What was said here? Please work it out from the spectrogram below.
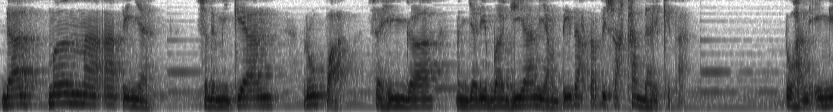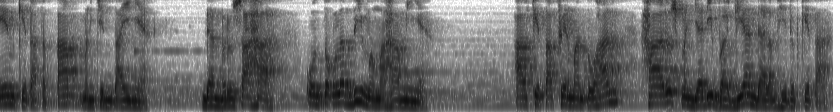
dan menaatinya sedemikian rupa sehingga menjadi bagian yang tidak terpisahkan dari kita. Tuhan ingin kita tetap mencintainya dan berusaha untuk lebih memahaminya. Alkitab firman Tuhan harus menjadi bagian dalam hidup kita.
